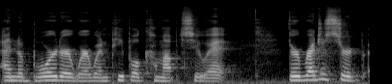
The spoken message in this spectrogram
and a border where when people come up to it they're registered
